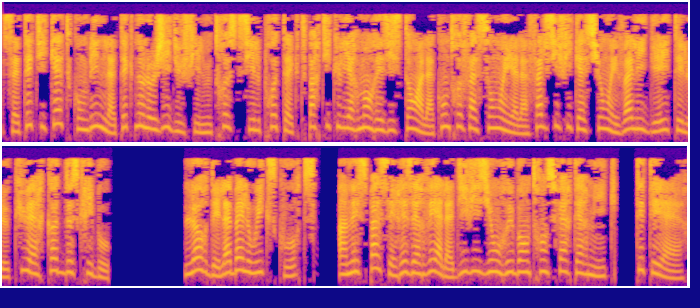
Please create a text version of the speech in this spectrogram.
Cette étiquette combine la technologie du film Trust Seal Protect particulièrement résistant à la contrefaçon et à la falsification et Valigate et le QR code de Scribo. Lors des labels Wix Courts, un espace est réservé à la division ruban transfert thermique, TTR.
